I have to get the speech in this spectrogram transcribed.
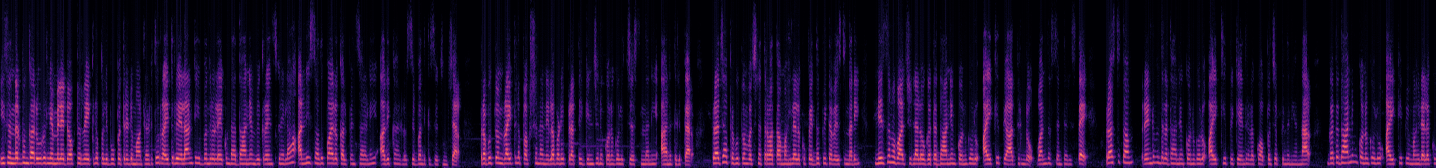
ఈ సందర్భంగా rural MLA doctor Rekulapalli Bhupathi Reddy మాట్లాడుతూ రైతులు ఎలాంటి ఇబ్బందులు లేకుండా ధాన్యం విక్రయించుకునేలా అన్ని సదుపాయాలు కల్పించాలని అధికారులు సిబ్బందికి సూచించారు. ప్రభుత్వం రైతుల పక్షాన నిలబడి ప్రతి గింజను కొనుగోలు చేస్తుందని ఆయన తెలిపారు. ప్రజా ప్రభుత్వం వచ్చిన తర్వాత మహిళలకు పెద్దపీట వేస్తుందని నిజామాబాద్ జిల్లాలో గత ధాన్యం కొనుగోలు ఐకేపీ ఆధ్వర్యంలో వంద సెంటర్ ఇస్తే ప్రస్తుతం రెండు వందల ధాన్యం కొనుగోలు ఐకేపీ కేంద్రాలకు అప్పచెప్పిందని అన్నారు. గత ధాన్యం కొనుగోలు ఐకేపీ మహిళలకు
